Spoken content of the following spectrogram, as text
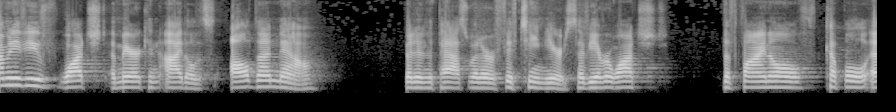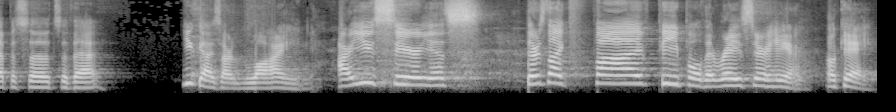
how many of you have watched American Idol? It's all done now. but in the past, whatever, 15 years. Have you ever watched the final couple episodes of that? You guys are lying. Are you serious? There's like five people that raised their hand. Okay.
